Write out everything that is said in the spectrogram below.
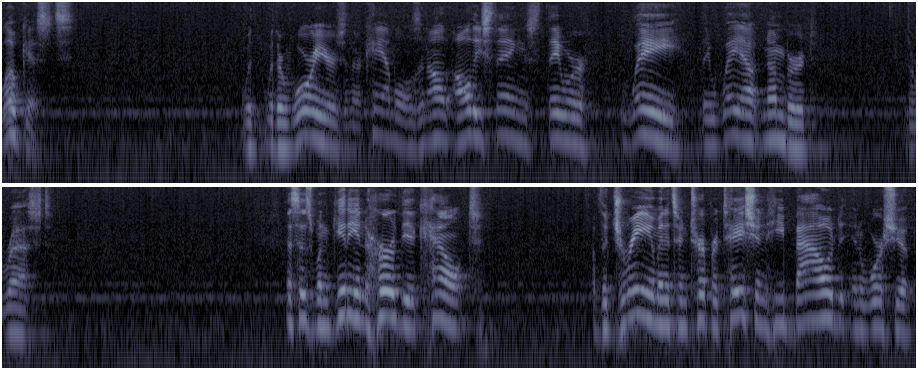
locusts with, with their warriors and their camels and all, all these things, they were way, they way outnumbered the rest. It says, when Gideon heard the account of the dream and its interpretation, he bowed in worship.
